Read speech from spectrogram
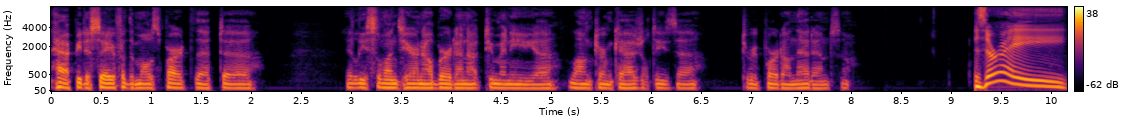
Happy to say, for the most part, that at least the ones here in Alberta, not too many uh, long-term casualties uh, to report on that end. So. Is there a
